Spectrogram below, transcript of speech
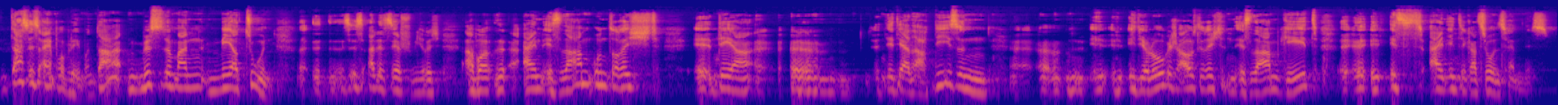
Das ist ein Problem und da müsste man mehr tun. Es ist alles sehr schwierig, aber ein Islamunterricht, äh, der äh, der nach diesen äh, ideologisch ausgerichteten Islam geht, ist ein Integrationshemmnis.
